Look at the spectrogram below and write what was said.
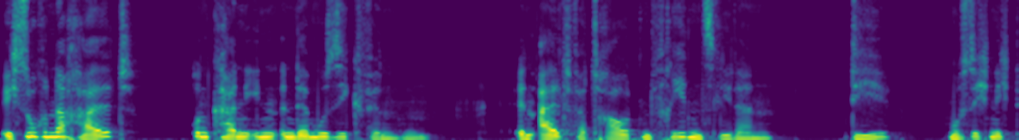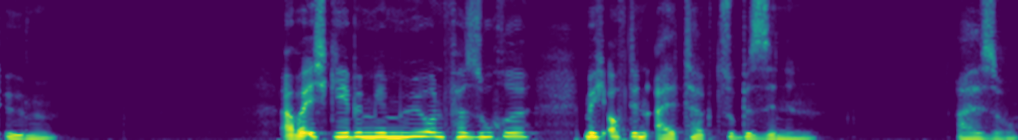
Ich suche nach Halt und kann ihn in der Musik finden, in altvertrauten Friedensliedern. Die muss ich nicht üben aber ich gebe mir Mühe und versuche, mich auf den Alltag zu besinnen. Also,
